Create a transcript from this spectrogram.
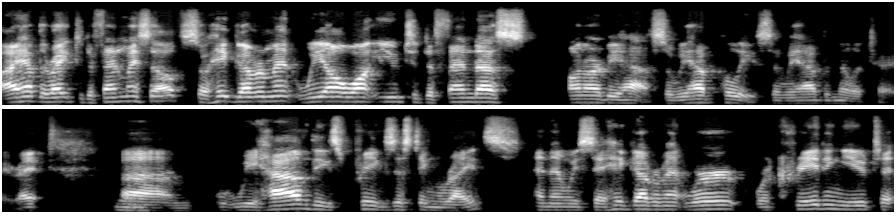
I have the right to defend myself. So, hey, government, we all want you to defend us on our behalf. So, we have police and we have the military, right? Um, we have these pre-existing rights, and then we say, "Hey, government, we're we're creating you to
